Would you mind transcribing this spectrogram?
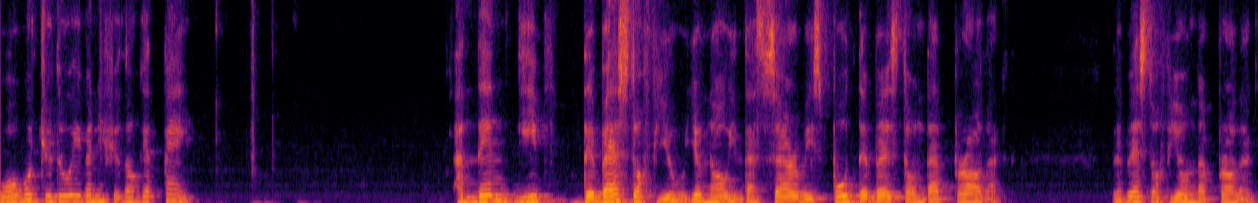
what would you do even if you don't get paid? And then give the best of you, you know, in that service, put the best on that product, the best of you on that product.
